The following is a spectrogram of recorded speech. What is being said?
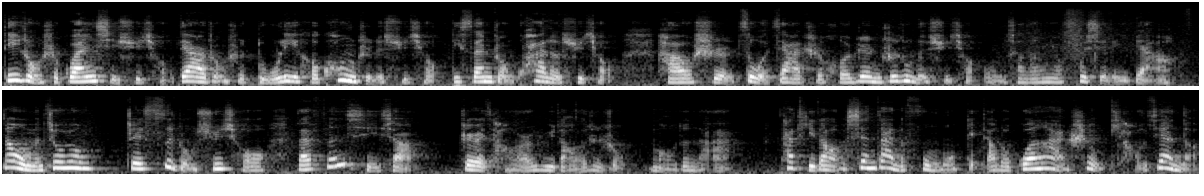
第一种是关系需求，第二种是独立和控制的需求，第三种快乐需求，还有是自我价值和认知度的需求。我们相当于又复习了一遍啊。那我们就用这四种需求来分析一下这位糖儿遇到的这种矛盾的爱。他提到，现在的父母给到的关爱是有条件的，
